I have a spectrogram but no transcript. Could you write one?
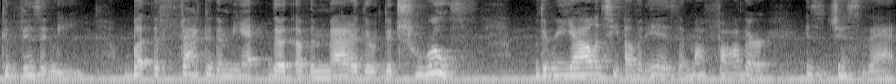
could visit me. But the fact of the, the of the matter, the, the truth, the reality of it is that my father is just that.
